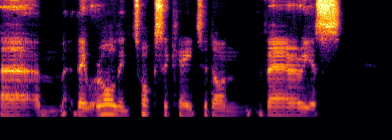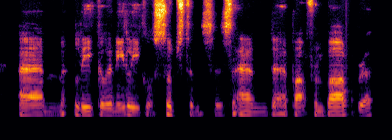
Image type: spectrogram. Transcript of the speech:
um, they were all intoxicated on various um, legal and illegal substances, and uh, apart from Barbara.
